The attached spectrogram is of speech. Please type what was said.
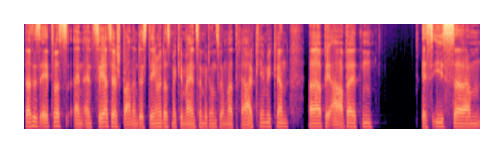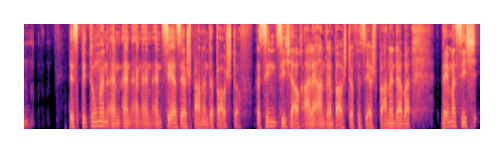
das ist etwas, ein, ein sehr, sehr spannendes Thema, das wir gemeinsam mit unseren Materialchemikern äh, bearbeiten. Es ist ähm, das Bitumen ein, ein, ein, ein sehr, sehr spannender Baustoff. Es sind sicher auch alle anderen Baustoffe sehr spannend, aber wenn man sich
